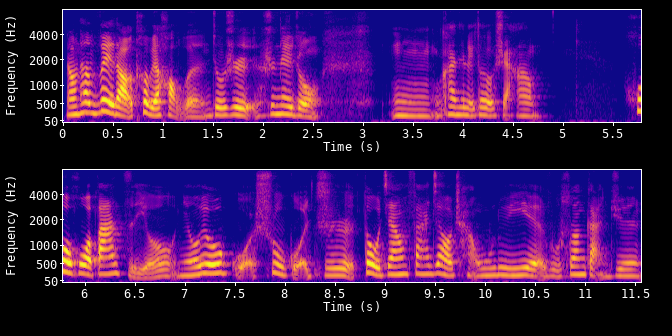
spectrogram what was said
然后它味道特别好闻，就是是那种，嗯，我看这里头有啥啊？霍霍巴籽油、牛油果树果汁、豆浆发酵产物滤液、乳酸杆菌，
